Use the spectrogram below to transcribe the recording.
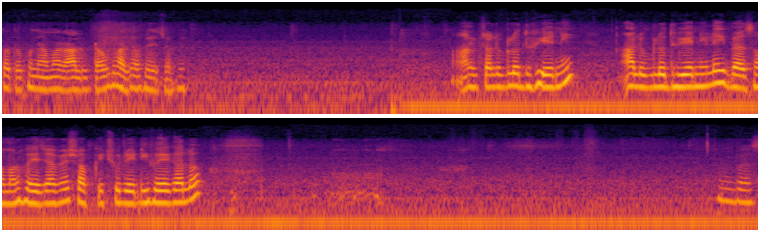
ততক্ষণে আমার আলুটাও ভাজা হয়ে যাবে। আলু টালুগুলো ধুয়ে নিই। আলুগুলো ধুয়ে নিলেই ব্যাস আমার হয়ে যাবে সব কিছু রেডি হয়ে গেল। ব্যাস,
